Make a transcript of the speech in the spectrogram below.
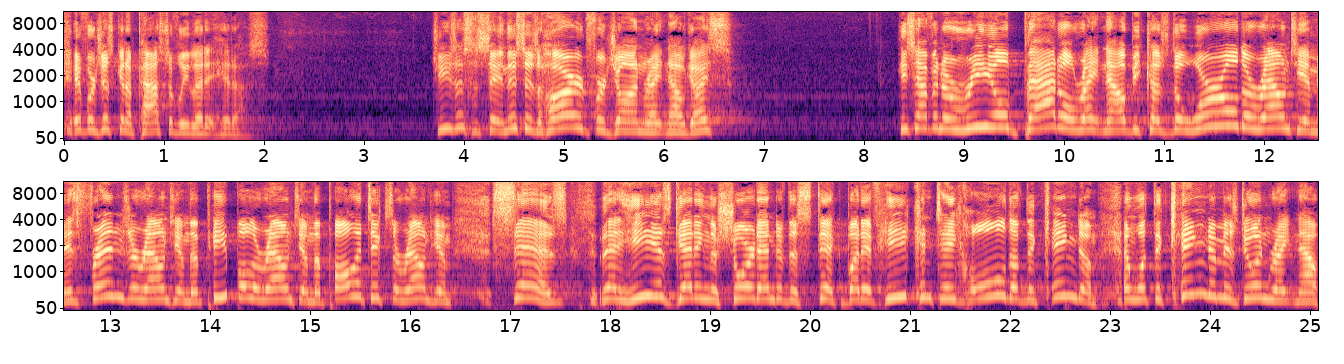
if we're just going to passively let it hit us. Jesus is saying this is hard for John right now, guys. He's having a real battle right now because the world around him, his friends around him, the people around him, the politics around him says that he is getting the short end of the stick. But if he can take hold of the kingdom and what the kingdom is doing right now,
